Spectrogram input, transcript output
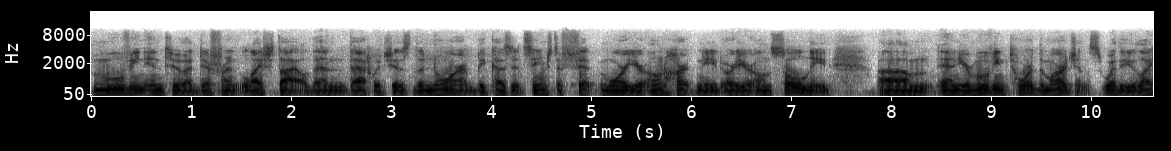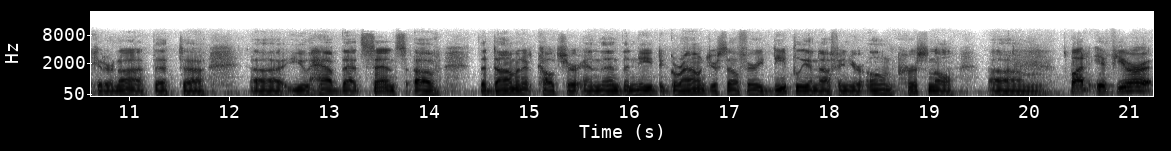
moving into a different lifestyle than that which is the norm because it seems to fit more your own heart need or your own soul need, um, and you're moving toward the margins, whether you like it or not, that uh, uh, you have that sense of the dominant culture and then the need to ground yourself very deeply enough in your own personal. Um, but if you're,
